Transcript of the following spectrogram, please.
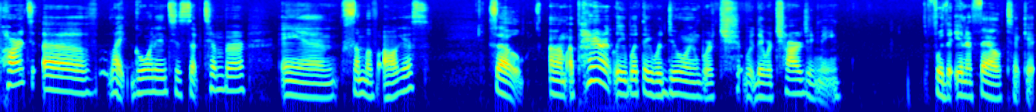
part of like going into September and some of August. So um, apparently, what they were doing were ch- they were charging me for the NFL ticket,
